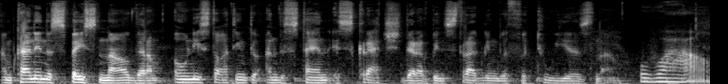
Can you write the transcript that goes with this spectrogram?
I'm kind of in a space now that I'm only starting to understand a scratch that I've been struggling with for two years now. wow.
